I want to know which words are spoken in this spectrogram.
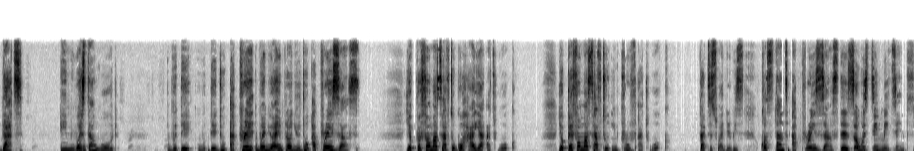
that in Western world, they, they do appra when you are employed, you do appraisals. Your performance have to go higher at work. Your performance have to improve at work. That is why there is constant appraisals. There's always team meetings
